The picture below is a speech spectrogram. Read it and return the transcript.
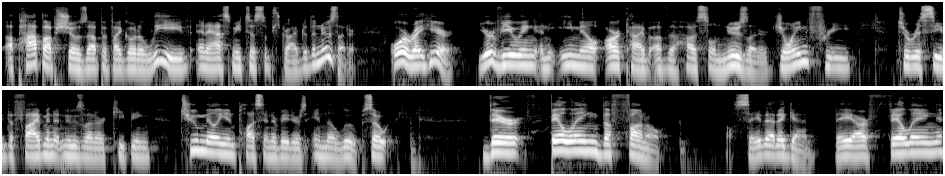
a pop up shows up if I go to leave and ask me to subscribe to the newsletter. Or right here, you're viewing an email archive of the Hustle newsletter. Join free to receive the five minute newsletter, keeping 2 million plus innovators in the loop. So they're filling the funnel. I'll say that again. They are filling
